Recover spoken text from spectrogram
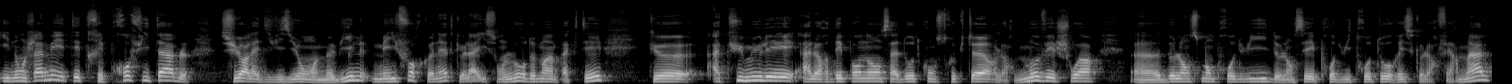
Ils n'ont jamais été très profitables sur la division mobile, mais il faut reconnaître que là, ils sont lourdement impactés que accumuler à leur dépendance à d'autres constructeurs leur mauvais choix euh, de lancement produit, de lancer les produits trop tôt risque leur faire mal.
